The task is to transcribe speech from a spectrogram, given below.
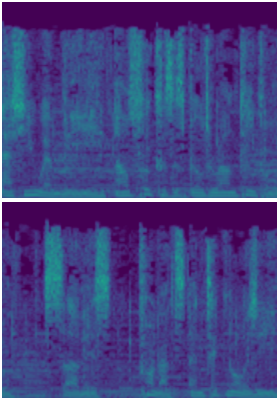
At UMB, our focus is built around people, service, products, and technology.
